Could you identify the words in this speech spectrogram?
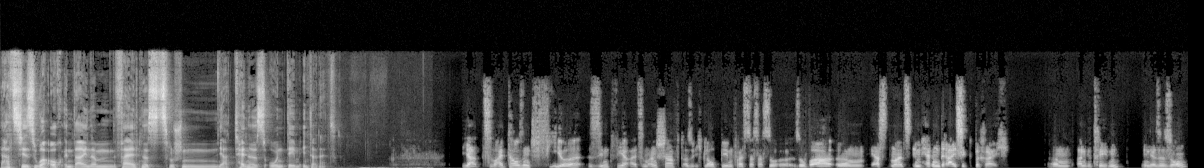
ja, Zäsur auch in deinem Verhältnis zwischen ja, Tennis und dem Internet? Ja, 2004 sind wir als Mannschaft, also ich glaube jedenfalls, dass das so, so war, ähm, erstmals im Herren 30-Bereich ähm, angetreten in der Saison.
